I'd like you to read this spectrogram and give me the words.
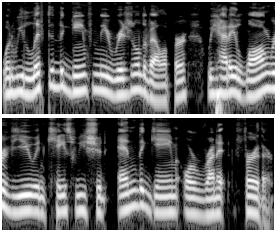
When we lifted the game from the original developer, we had a long review in case we should end the game or run it further.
